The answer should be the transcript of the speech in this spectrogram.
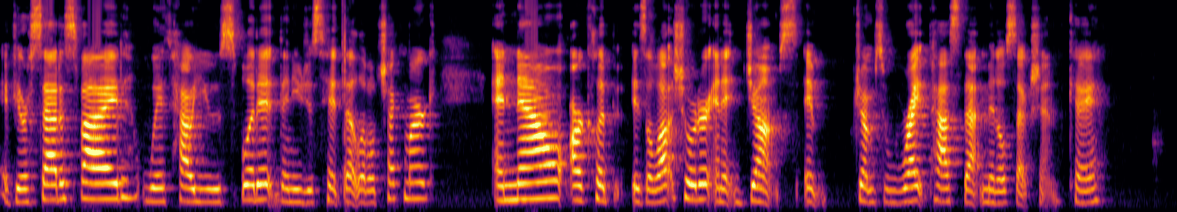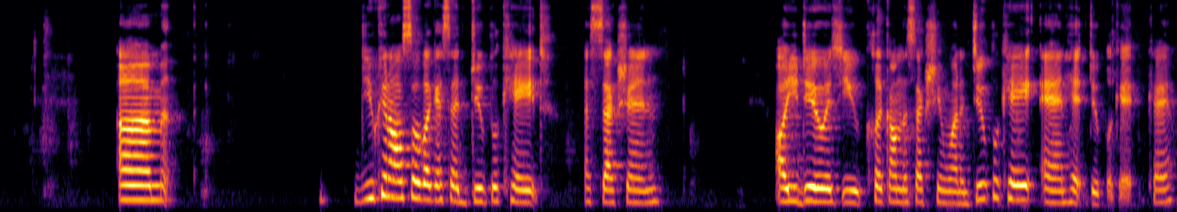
If you're satisfied with how you split it, then you just hit that little check mark. And now our clip is a lot shorter and it jumps. It jumps right past that middle section, okay? Um, you can also, like I said, duplicate a section. All you do is you click on the section you want to duplicate and hit duplicate, okay?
